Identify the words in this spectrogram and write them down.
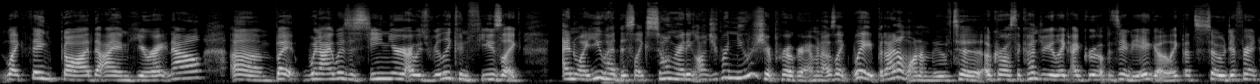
Like, thank God that I am here right now. Um, but when I was a senior, I was really confused. Like, NYU had this like songwriting entrepreneurship program, and I was like, wait, but I don't want to move to across the country. Like, I grew up in San Diego. Like, that's so different.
